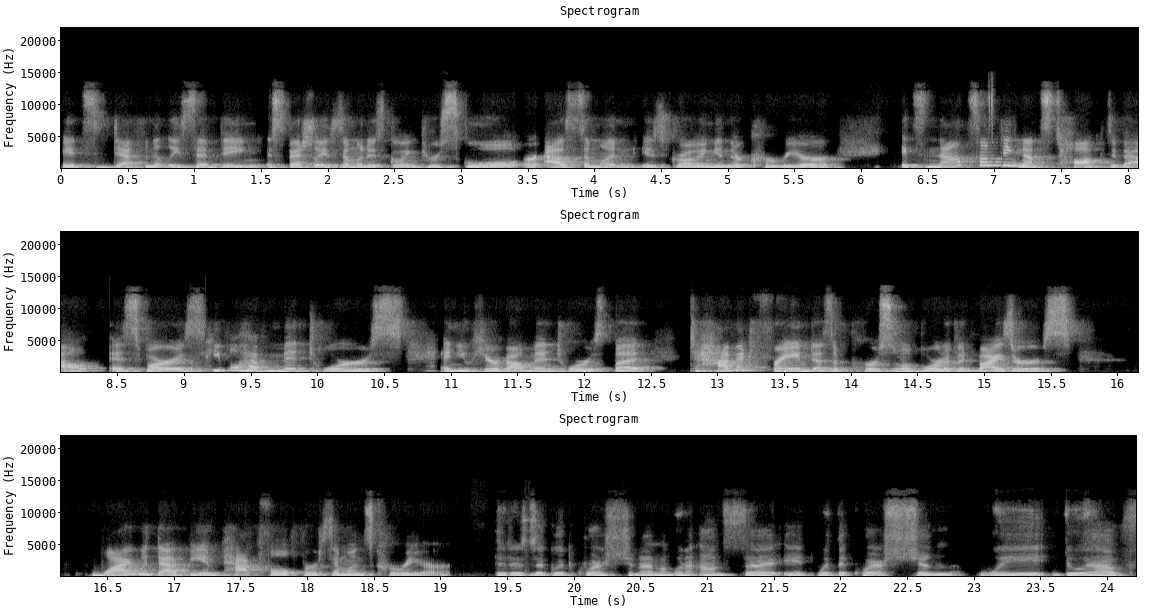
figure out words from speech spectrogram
it's definitely something, especially if someone is going through school or as someone is growing in their career, it's not something that's talked about as far as people have mentors and you hear about mentors, but to have it framed as a personal board of advisors, why would that be impactful for someone's career? That is a good question. I'm going to answer it with the question. We do have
